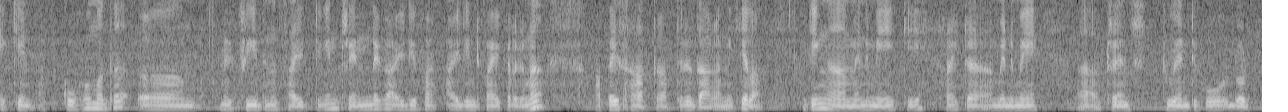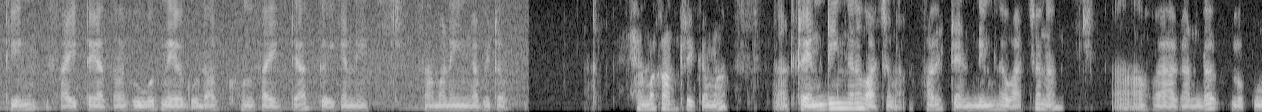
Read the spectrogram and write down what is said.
එකෙන් අපි කොහොමද මේ ෆ්‍රී දෙන සයිට් එකෙන් ට්‍රෙන්ඩ් එක අයිඩෙන්ටිෆයි කරගෙන අපේ සාර්ථකත්වයට දාගන්න කියලා. ඉතින් මෙන්න මේකේ රයිට් මෙන්න මේ trends24.in සයිට් එක අතන කිව්වොත් මේක ගොඩක් හොඳ සයිට් එකක්. ඒ කියන්නේ සාමාන්‍යයෙන් අපිට හැම කන්ට්‍රිකම ට්‍රෙන්ඩිං වෙන වචන. හරි ට්‍රෙන්ඩිං වචන හොයාගණ්ඩ ලොකු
